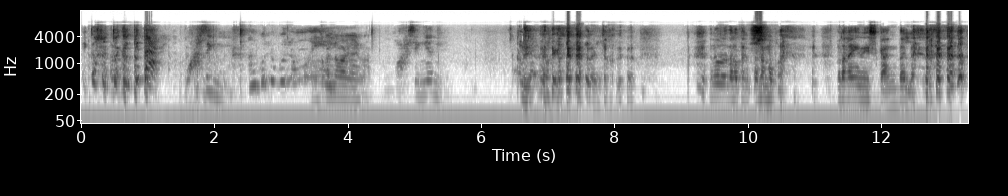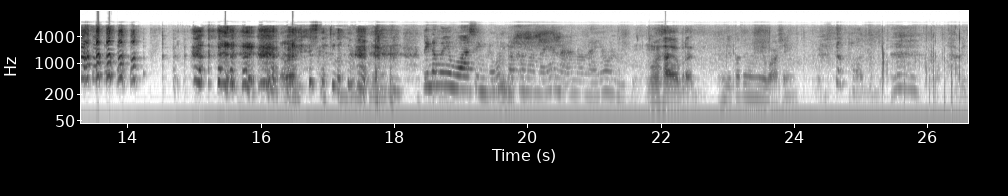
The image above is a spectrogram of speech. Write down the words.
Ito, suntukin kita! Wasing! Ang gulo-gulo mo eh. Ka na nga yan. Wasing yan eh. Joke. ano ba nakatakip ka na mukha? Para kang ini-scandal ah. Tingnan mo yung washing doon, baka mamaya na ano na yun. Mga sayo, Brad. Hindi pa ito yung washing. Pagod. Pagod.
